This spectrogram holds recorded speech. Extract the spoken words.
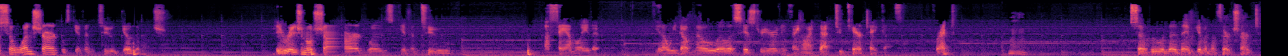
So one shard was given to Gilgamesh. The original shard was given to a family that, you know, we don't know Lilith's history or anything like that to caretake of. Correct? Mhm. So who would they've given the third shard to?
